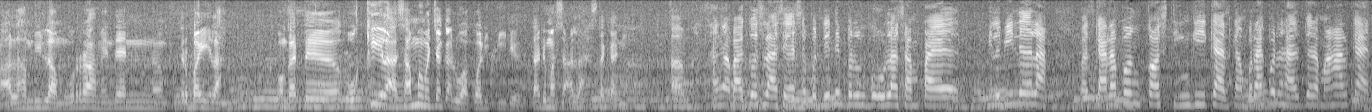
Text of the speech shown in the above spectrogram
Alhamdulillah murah and then uh, terbaik lah. Orang kata okey lah sama macam kat luar kualiti dia. Tak ada masalah setakat ni. Um, sangat bagus lah. Saya rasa benda ni perlu berulang sampai bila-bila lah. Sebab sekarang pun kos tinggi kan. Sekarang beras pun harga dah mahal kan.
